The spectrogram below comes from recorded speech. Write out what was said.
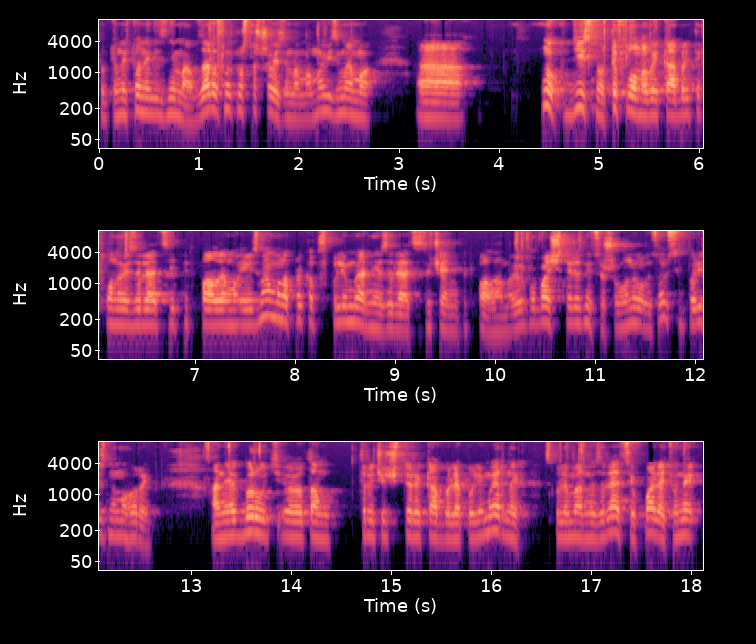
Тобто ніхто не відзнімав. Зараз ми просто що візьмемо? Ми візьмемо е, ну, дійсно тефлоновий кабель тефлонової ізоляції підпалимо і візьмемо, наприклад, в полімерній ізоляції, звичайно, підпалимо. І ви побачите різницю, що вони зовсім по-різному горить. А не як беруть е, там 3 чи 4 кабеля полімерних з полімерною ізоляцією, палять, вони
